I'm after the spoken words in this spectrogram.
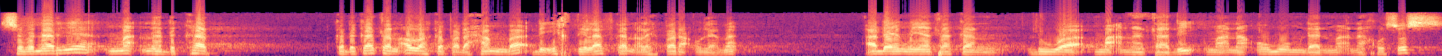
Sebenarnya makna dekat kedekatan Allah kepada hamba diikhtilafkan oleh para ulama. Ada yang menyatakan dua makna tadi, makna umum dan makna khusus.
